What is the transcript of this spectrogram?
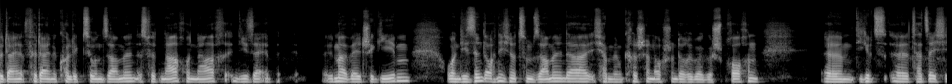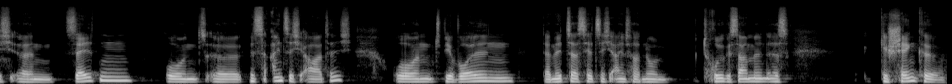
dein, für deine Kollektion sammeln. Es wird nach und nach in dieser App immer welche geben und die sind auch nicht nur zum Sammeln da. Ich habe mit Christian auch schon darüber gesprochen. Ähm, die gibt es äh, tatsächlich in selten und äh, ist einzigartig. Und wir wollen, damit das jetzt nicht einfach nur ein tröges Sammeln ist, Geschenke,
